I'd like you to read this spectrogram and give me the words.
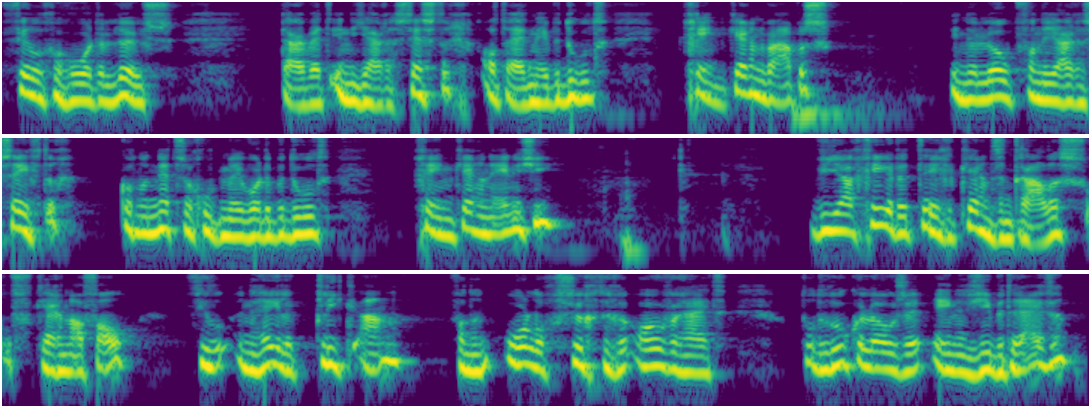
veelgehoorde leus. Daar werd in de jaren 60 altijd mee bedoeld geen kernwapens. In de loop van de jaren 70 kon er net zo goed mee worden bedoeld geen kernenergie. Wie ageerde tegen kerncentrales of kernafval viel een hele kliek aan, van een oorlogzuchtige overheid tot roekeloze energiebedrijven.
